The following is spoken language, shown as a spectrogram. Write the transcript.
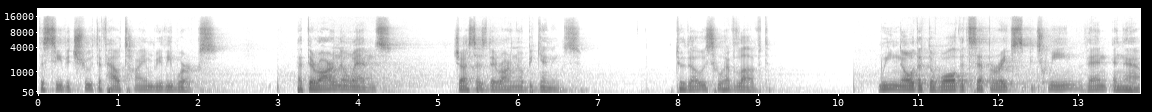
to see the truth of how time really works. That there are no ends, just as there are no beginnings. To those who have loved, we know that the wall that separates between then and now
